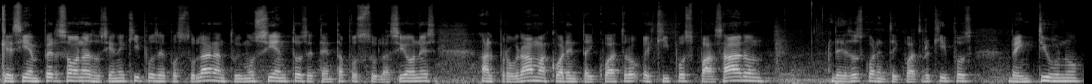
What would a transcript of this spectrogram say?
que 100 personas o 100 equipos se postularan. Tuvimos 170 postulaciones al programa, 44 equipos pasaron. De esos 44 equipos, 21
